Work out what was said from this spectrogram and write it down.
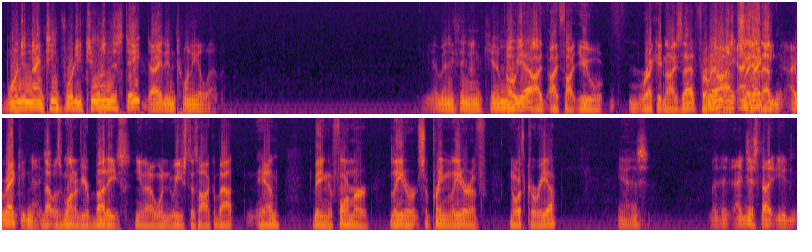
born in 1942 on this date, died in 2011. You have anything on Kim? Oh yeah, I, I thought you recognized that from Well, I- I that- I recognize that was one of your buddies. You know when we used to talk about him being the former leader, supreme leader of North Korea. Yes. But it, I just thought you'd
